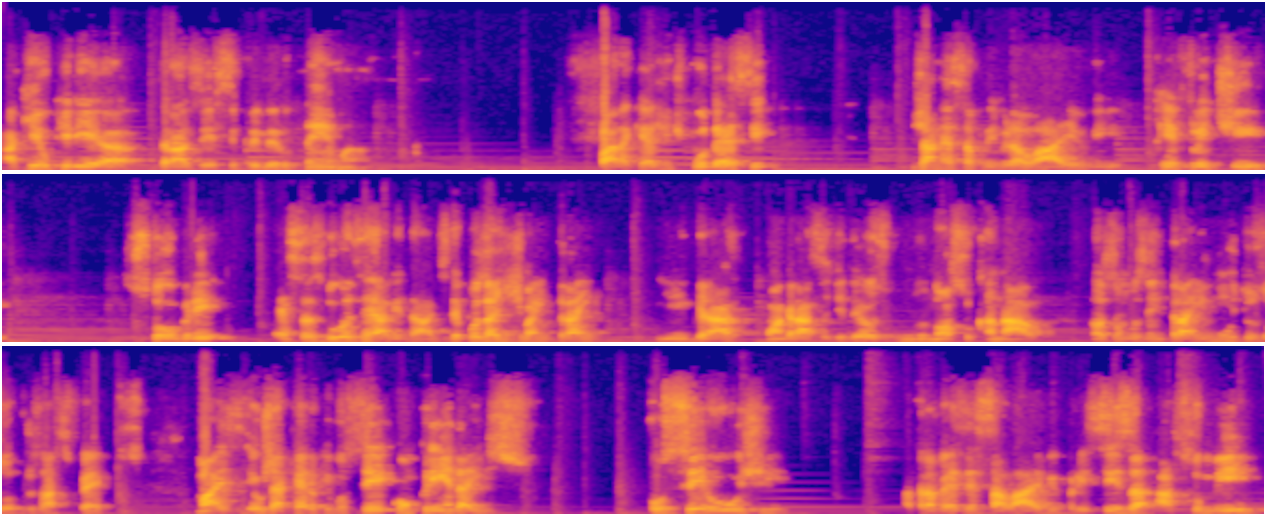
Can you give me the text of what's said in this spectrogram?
aqui eu queria trazer esse primeiro tema para que a gente pudesse, já nessa primeira live, refletir sobre essas duas realidades. Depois a gente vai entrar em, e com a graça de Deus, no nosso canal, nós vamos entrar em muitos outros aspectos. Mas eu já quero que você compreenda isso. Você hoje, através dessa live, precisa assumir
